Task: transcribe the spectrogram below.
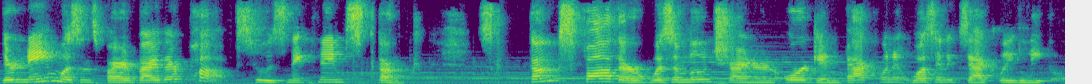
Their name was inspired by their pops, who was nicknamed. Skunk Skunk's father was a moonshiner in Oregon back when it wasn't exactly legal.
